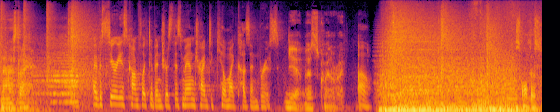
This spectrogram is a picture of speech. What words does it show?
Namaste. I have a serious conflict of interest. This man tried to kill my cousin, Bruce. Yeah, that's quite all right. Oh. Miss Walters,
